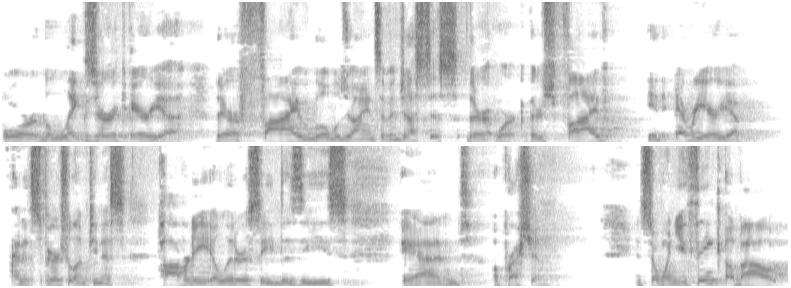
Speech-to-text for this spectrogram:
or the Lake Zurich area, there are five global giants of injustice that are at work. There's five in every area, and it's spiritual emptiness, poverty, illiteracy, disease, and oppression. And so when you think about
